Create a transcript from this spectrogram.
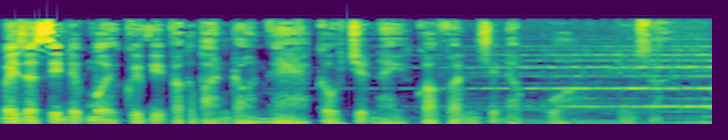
Bây giờ xin được mời quý vị và các bạn đón nghe câu chuyện này qua phần diễn đọc của Đình Soạn.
